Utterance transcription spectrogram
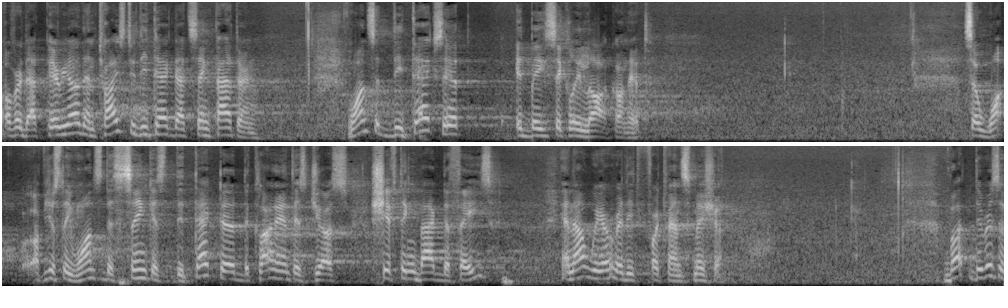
over that period and tries to detect that sync pattern. Once it detects it, it basically lock on it. So what, obviously once the sync is detected, the client is just shifting back the phase and now we are ready for transmission. But there is, a,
